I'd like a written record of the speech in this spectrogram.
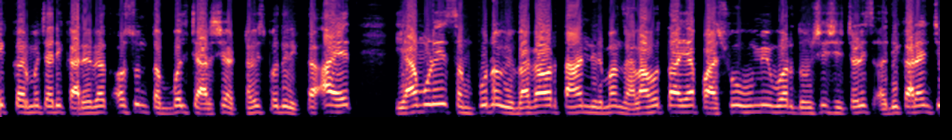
एक कर्मचारी कार्यरत असून तब्बल चारशे अठ्ठावीस पदे रिक्त आहेत. यामुळे संपूर्ण विभागावर ताण निर्माण झाला होता. या पार्श्वभूमीवर दोनशे शेहेचाळीस अधिकाऱ्यांची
